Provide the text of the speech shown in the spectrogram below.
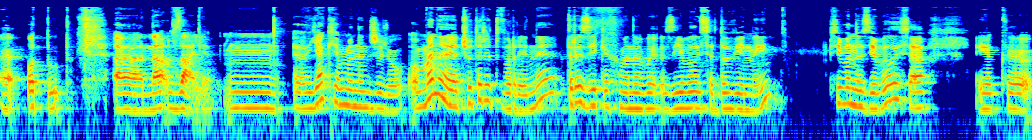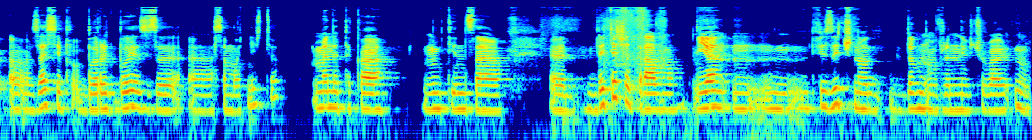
е, отут, е, на в залі. Як я менеджерю? У мене чотири тварини, три з яких в мене з'явилися до війни. Всі вони з'явилися як е, засіб боротьби з е, самотністю. У мене така, я не знаю, е, дитяча травма. Я фізично давно вже не відчуваю, ну,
